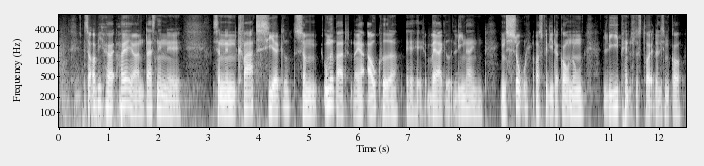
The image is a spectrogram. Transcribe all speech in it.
Okay. Så oppe i høj, højre hjørne, der er sådan en, øh, sådan en kvart cirkel, som umiddelbart, når jeg afkoder øh, værket, ligner en, en sol. Også fordi der går nogle lige penselstrøg, der ligesom går,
